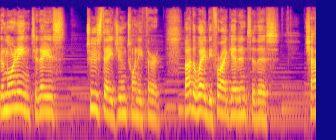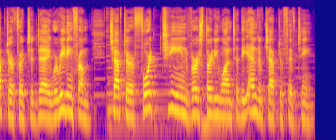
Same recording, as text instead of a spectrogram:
Good morning. Today is Tuesday, June 23rd. By the way, before I get into this chapter for today, we're reading from chapter 14, verse 31 to the end of chapter 15.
